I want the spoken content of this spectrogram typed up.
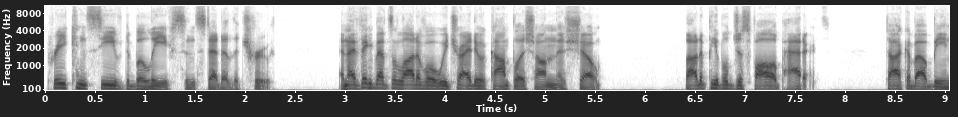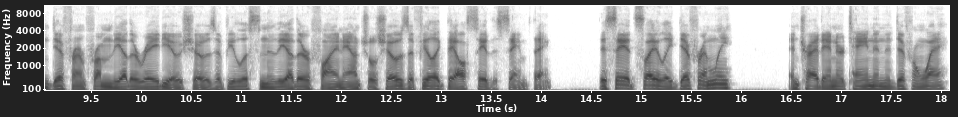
preconceived beliefs instead of the truth. And I think that's a lot of what we try to accomplish on this show. A lot of people just follow patterns. Talk about being different from the other radio shows. If you listen to the other financial shows, I feel like they all say the same thing. They say it slightly differently and try to entertain in a different way,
